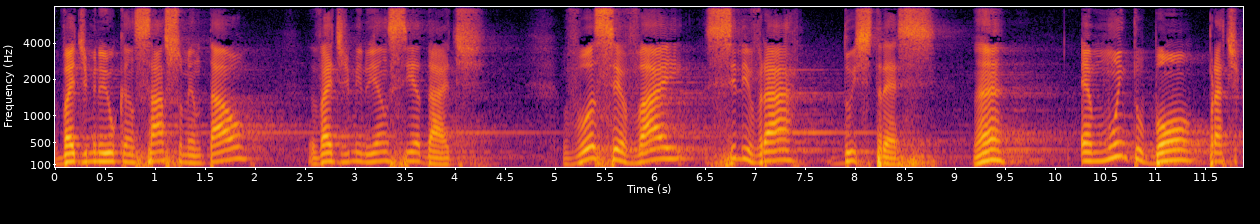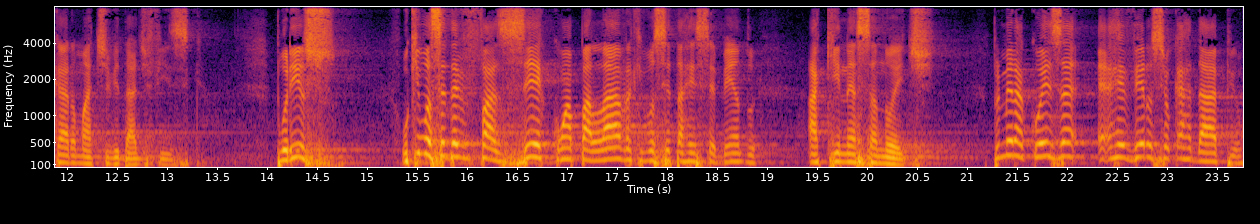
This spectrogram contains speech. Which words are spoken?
vai diminuir o cansaço mental vai diminuir a ansiedade. Você vai se livrar do estresse, né? É muito bom praticar uma atividade física. Por isso, o que você deve fazer com a palavra que você está recebendo aqui nessa noite? Primeira coisa é rever o seu cardápio.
